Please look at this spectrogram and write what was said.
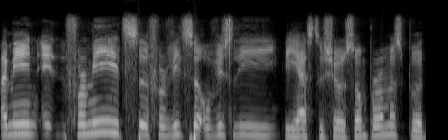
I mean, it, for me, it's uh, for Witse. Obviously, he has to show some promise, but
